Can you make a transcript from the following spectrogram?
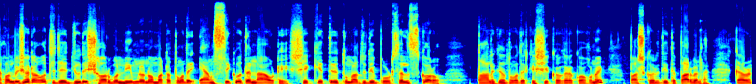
এখন বিষয়টা হচ্ছে যে, যদি সর্বনিম্ন নম্বরটা তোমাদের এমসিকিউতে না ওঠে, সেক্ষেত্রে তোমরা যদি বোর্ড সেলস করো, তাহলে কিন্তু তোমাদেরকে শিক্ষকরা কখনোই পাশ করে দিতে পারবে না। কারণ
